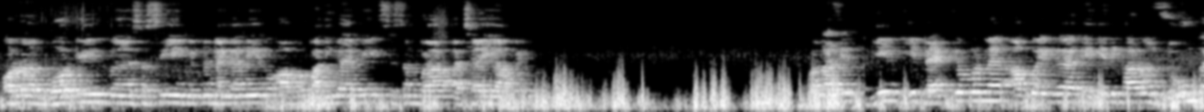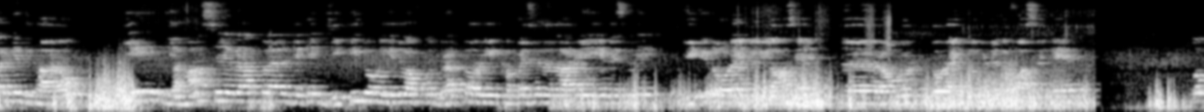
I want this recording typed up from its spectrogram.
اور بور بھی سستی اتنا مہنگا نہیں ہے، تو آپ کو پانی کا بھی سسٹم بڑا اچھا ہے یہاں پہ۔ اور یہ یہ بیک کے اوپر میں آپ کو ایک ایریا دکھا رہا ہوں زوم کر کے دکھا رہا ہوں. یہ یہاں سے اگر آپ دیکھیں جی ٹی روڈ یہ جو آپ کو درخت اور یہ کھمبے سے نظر آ رہے ہیں یہ بیسکلی جی ٹی روڈ ہے، جو یہاں سے راؤنڈ دو ڈھائی کلو میٹر کے فاصلے پہ ہے تو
